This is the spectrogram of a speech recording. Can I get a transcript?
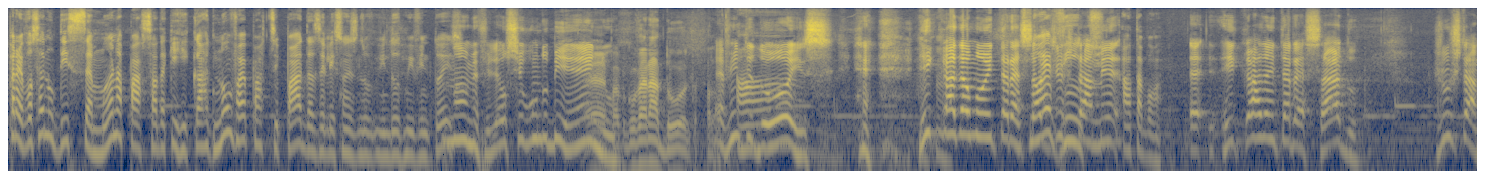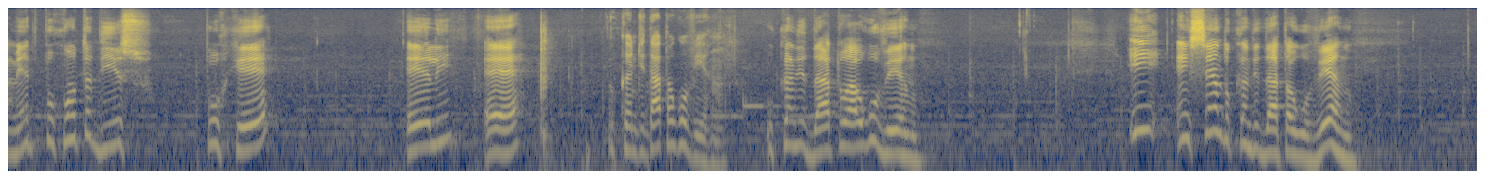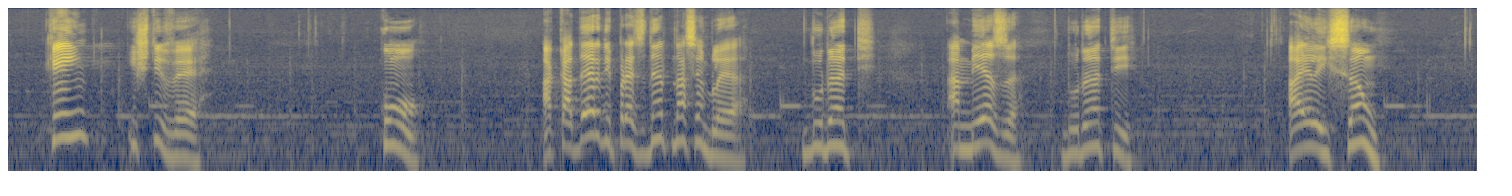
Peraí, você não disse semana passada que Ricardo não vai participar das eleições do- em 2022? Não, meu filho, é o segundo É, biênio. para governador, tá falando. É 22. Ricardo é uma interessante não é 20. justamente. Ah, tá bom. É, Ricardo é interessado justamente por conta disso. Porque ele é O candidato ao governo. o candidato ao governo. E, em sendo candidato ao governo, quem estiver com a cadeira de presidente na Assembleia durante a mesa, durante a eleição,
